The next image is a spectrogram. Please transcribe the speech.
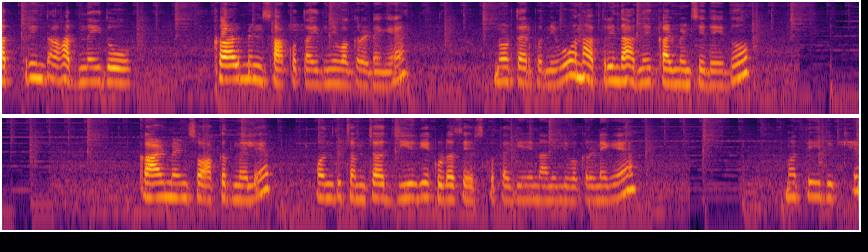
ಹತ್ತರಿಂದ ಹದಿನೈದು ಕಾಳು ಮೆಣಸು ಹಾಕೋತಾ ಇದ್ದೀನಿ ಒಗ್ಗರಣೆಗೆ. ನೋಡ್ತಾ ಇರ್ಬೋದು ನೀವು, ಒಂದು ಹತ್ತರಿಂದ ಹದಿನೈದು ಕಾಳು ಮೆಣಸಿದೆ ಇದೆ ಇದು. ಕಾಳು ಮೆಣಸು ಹಾಕಿದ್ಮೇಲೆ ಒಂದು ಚಮಚ ಜೀರಿಗೆ ಕೂಡ ಸೇರಿಸ್ಕೊತಾ ಇದ್ದೀನಿ ನಾನಿಲ್ಲಿ ಒಗ್ಗರಣೆಗೆ. ಮತ್ತು ಇದಕ್ಕೆ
